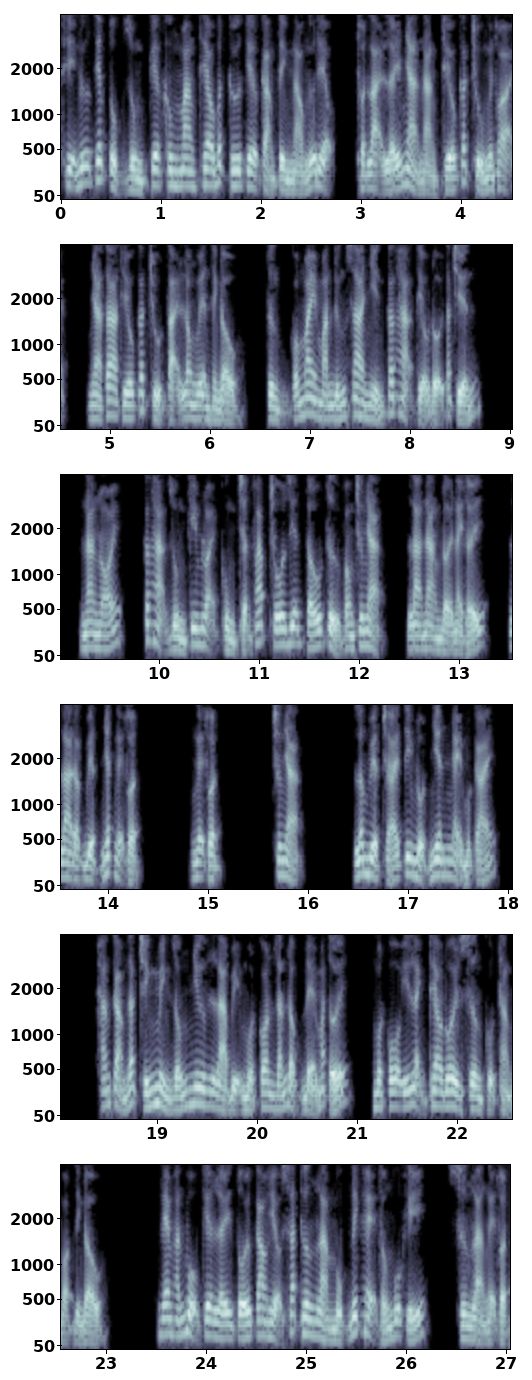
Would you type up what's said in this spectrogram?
Thị nữ tiếp tục dùng kia không mang theo bất cứ tia cảm tình nào ngữ điệu thuật lại lấy nhà nàng thiếu các chủ nguyên thoại, nhà ta thiếu các chủ tại long nguyên thành đầu, từng có may mắn đứng xa nhìn các hạ tiểu đội tác chiến. Nàng nói, các hạ dùng kim loại cùng trận pháp chỗ diễn tấu tử vong chương nhạc, là nàng đời này thấy, là đặc biệt nhất nghệ thuật. Nghệ thuật? Chương nhạc. Lâm việt trái tim đột nhiên nhảy một cái. Hắn cảm giác chính mình giống như là bị một con rắn độc để mắt tới, một cô ý lạnh theo đôi xương cụt thẳng bọt đỉnh đầu. Đem hắn bộ kia lấy tối cao hiệu sát thương làm mục đích hệ thống vũ khí xương là nghệ thuật.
